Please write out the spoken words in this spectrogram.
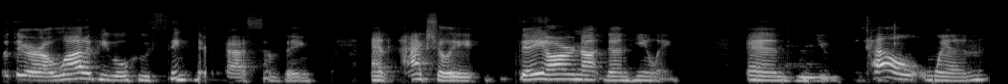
but there are a lot of people who think mm-hmm. they're past something and actually they are not done healing and mm-hmm. you tell when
